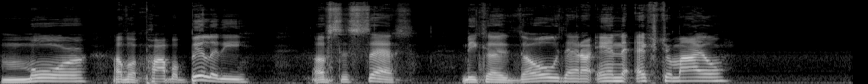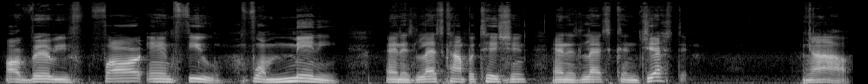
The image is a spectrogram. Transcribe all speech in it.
more of a probability of success because those that are in the extra mile are very far and few for many and it's less competition and it's less congested. Now,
